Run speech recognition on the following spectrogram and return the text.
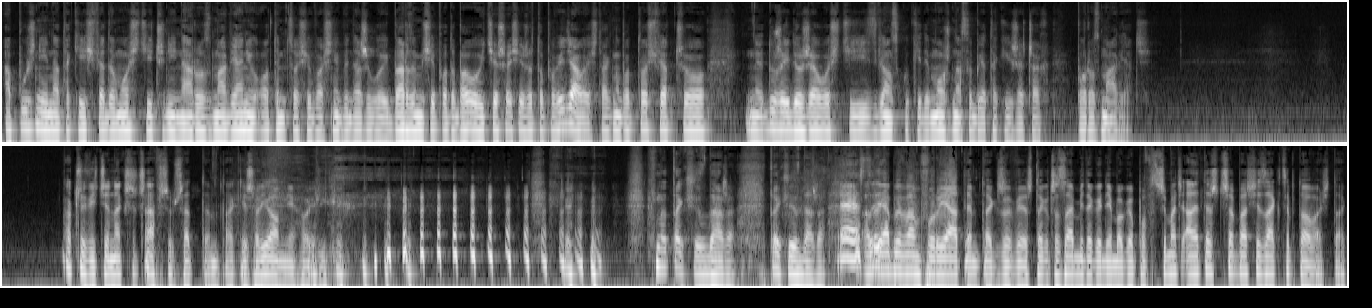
a później na takiej świadomości, czyli na rozmawianiu o tym, co się właśnie wydarzyło. I bardzo mi się podobało i cieszę się, że to powiedziałeś, tak? No bo to świadczy o dużej dojrzałości związku, kiedy można sobie o takich rzeczach porozmawiać. Oczywiście nakrzyczawszy przedtem, tak, jeżeli o mnie chodzi. No tak się zdarza, tak się zdarza. Jest, ale... Ja bywam furiatem, także wiesz, tak, czasami tego nie mogę powstrzymać, ale też trzeba się zaakceptować, tak.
